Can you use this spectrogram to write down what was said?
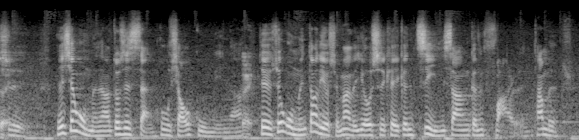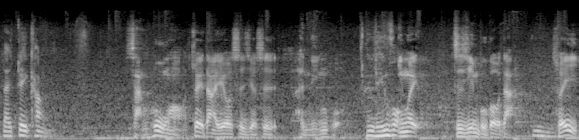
对。是。可是像我们啊，都是散户、小股民啊，对对，所以我们到底有什么样的优势可以跟自营商、跟法人他们来对抗呢？散户哦，最大的优势就是很灵活，很灵活，因为资金不够大，嗯，所以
